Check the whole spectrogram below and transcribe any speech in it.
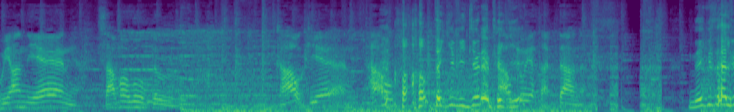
Uyan yeğen. Sabah oldu. Kalk yeğen. Kalk. Alttaki video ne Kalk o peki? yataktan. Ne güzel bir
